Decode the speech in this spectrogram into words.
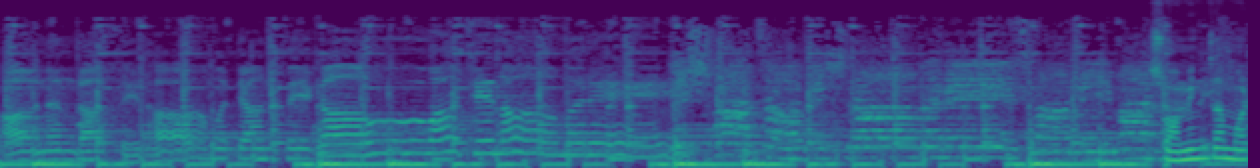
आनंदाचे धाम त्यांचे गाऊ वाचे नाम रे. स्वामींचा मठ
